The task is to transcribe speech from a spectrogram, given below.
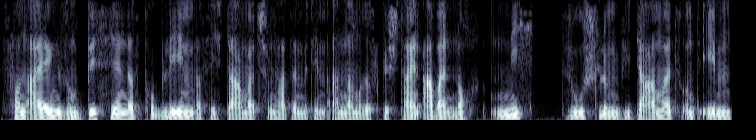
von Algen. So ein bisschen das Problem, was ich damals schon hatte mit dem anderen Riffgestein, aber noch nicht so schlimm wie damals und eben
